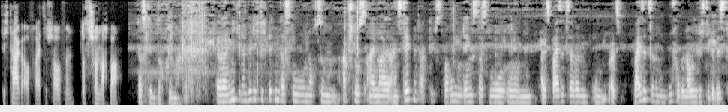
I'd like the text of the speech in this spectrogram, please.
sich Tage auch freizuschaufeln. Das ist schon machbar. Das klingt doch prima. Äh, Niki, dann würde ich dich bitten, dass du noch zum Abschluss einmal ein Statement abgibst, warum du denkst, dass du ähm, als Beisitzerin im, als Beisitzerin im Bufo genau die richtige bist.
